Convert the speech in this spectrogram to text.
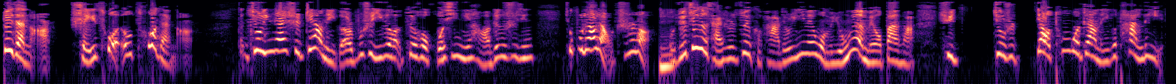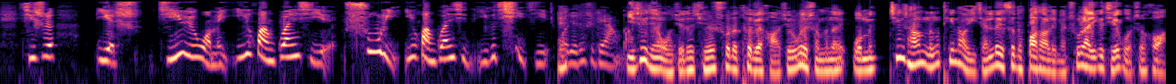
对在哪儿，谁错又错在哪儿，就应该是这样的一个，而不是一个最后和稀泥，好像这个事情就不了了之了。我觉得这个才是最可怕，就是因为我们永远没有办法去，就是要通过这样的一个判例，其实。也是给予我们医患关系梳理医患关系的一个契机，我觉得是这样的。你这点我觉得其实说的特别好，就是为什么呢？我们经常能听到以前类似的报道里面出来一个结果之后啊，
